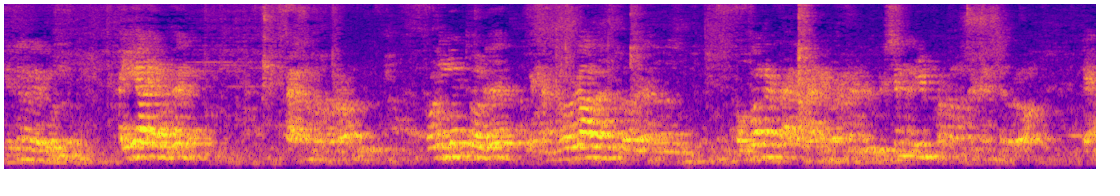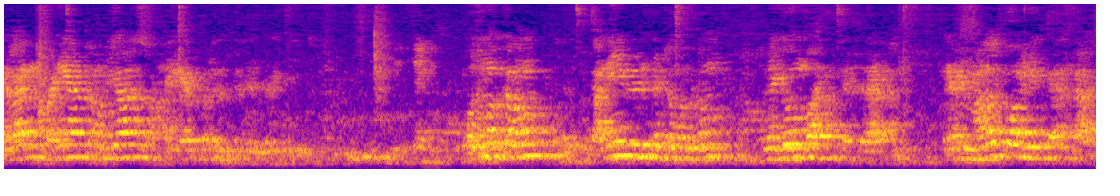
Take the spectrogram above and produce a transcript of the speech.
எத்தனை பேர் வந்து ஐயாயிரம் பேர் குடும்பத்தோடு எங்கள் தொழிலாளர்களோடு ஒப்பந்தக்காரர் அனைவரும் பக்கம் எங்களால் பணியாற்ற முடியாத சூழ்நிலை ஏற்படுகிறது பொதுமக்களும் தனி வீடு கட்டுவர்களும் மிகவும் பாதித்திருக்கிறார்கள் எனவே மணல் கோரிக்கை திறந்தால்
